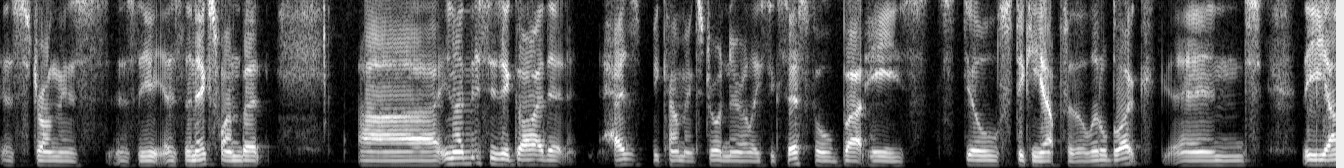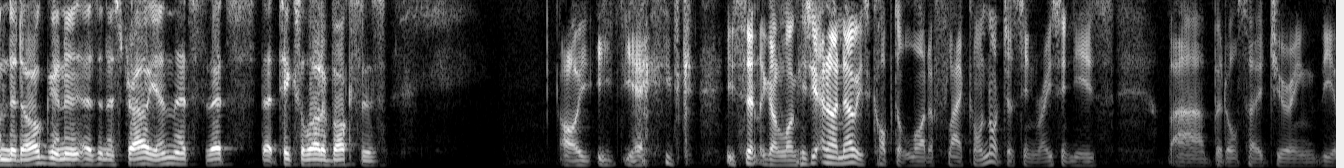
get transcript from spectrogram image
as strong as as the as the next one, but uh, you know, this is a guy that has become extraordinarily successful, but he's still sticking up for the little bloke and the underdog. And as an Australian, that's that's that ticks a lot of boxes. Oh, he, yeah, he's he's certainly got a long history, and I know he's copped a lot of flack, on not just in recent years, uh, but also during the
